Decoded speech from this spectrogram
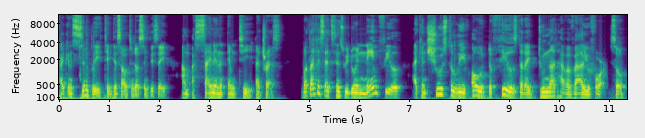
I can simply take this out and just simply say, I'm assigning an empty address. But like I said, since we're doing name field, I can choose to leave out the fields that I do not have a value for. So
